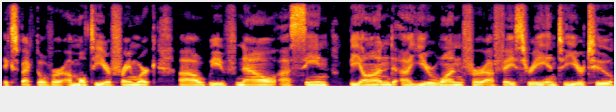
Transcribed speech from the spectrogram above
expect over a multi year framework. Uh, we've now uh, seen beyond uh, year one for uh, phase three into year two,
